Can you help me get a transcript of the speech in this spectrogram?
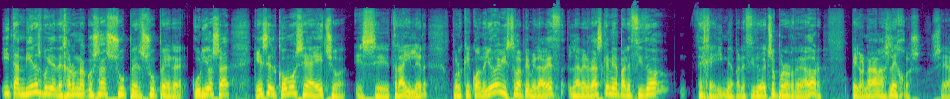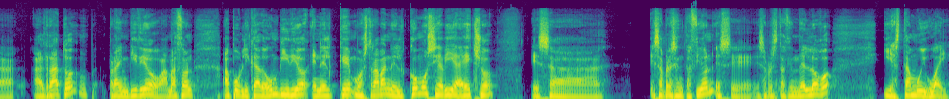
y también os voy a dejar una cosa súper, súper curiosa, que es el cómo se ha hecho ese tráiler, porque cuando yo lo he visto la primera vez, la verdad es que me ha parecido CGI, me ha parecido hecho por ordenador, pero nada más lejos. O sea, al rato, Prime Video o Amazon ha publicado un vídeo en el que mostraban el cómo se había hecho esa, esa presentación, esa presentación del logo y está muy guay.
